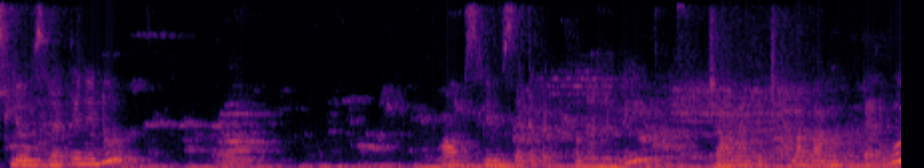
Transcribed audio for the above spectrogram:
స్లీవ్స్ అయితే నేను హాఫ్ స్లీవ్స్ అయితే పెట్టుకున్నానండి. చాలా అంటే చాలా బాగా కుట్టారు.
